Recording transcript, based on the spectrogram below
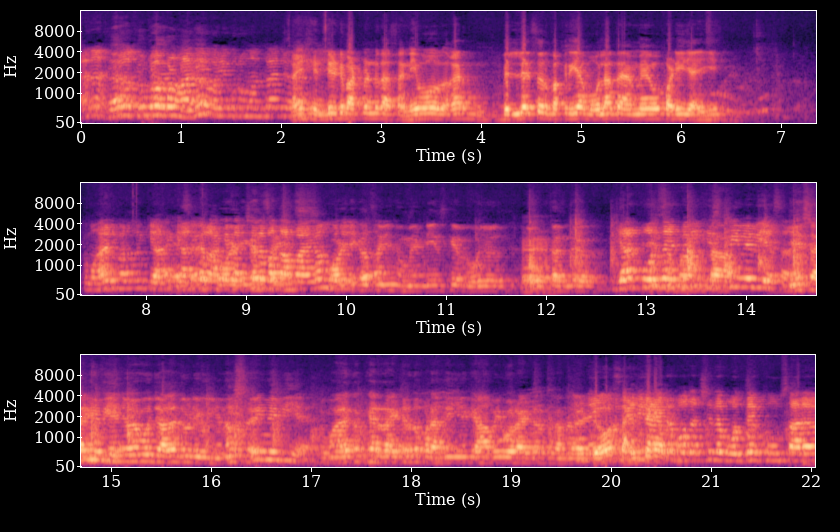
है ना? क्या- क्यों पढ़ा पढ़ा रहे हैं? वही गुरु मंत्र है जो नहीं हिंदी डिपार्टमेंट में तो ऐसा नहीं वो अगर बिल्ले से और बकरिया बोला तो एमए वो पढ़ी जाएगी। तुम्हारे डिपार्टमेंट में क्या है? क्या आगे अच्छे से बता पाएगा पता। science, humanities के वो जो हाँ। लोकतंत्र यार पोल साइंस में हिस्ट्री में भी ऐसा है। ये सारी चीज़ें जो है वो ज़्यादा जुड़ी हुई है ना उससे। हिस्ट्री में भी है। तुम्हारे तो खैर राइटर तो पढ़ाना ही है कि हाँ भाई वो राइटर फलाना? साहित्य का- बहुत अच्छे से बोलते हैं खूब सारा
